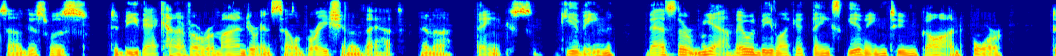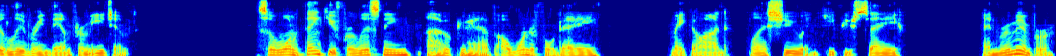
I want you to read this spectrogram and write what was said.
So this was to be that kind of a reminder and celebration of that and a thanksgiving. That's the yeah, that would be like a thanksgiving to God for delivering them from Egypt. So I want to thank you for listening. I hope you have a wonderful day. May God bless you and keep you safe. And remember,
